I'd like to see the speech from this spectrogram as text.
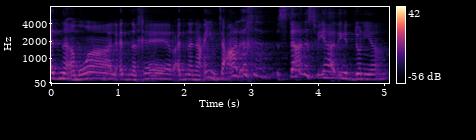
عندنا أموال عندنا خير عندنا نعيم. تعال اخذ استأنس في هذه الدنيا.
